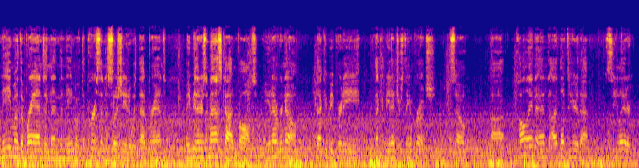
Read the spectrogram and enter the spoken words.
name of the brand, and then the name of the person associated with that brand. Maybe there's a mascot involved. You never know. That could be pretty. That could be an interesting approach. So, uh, call in, and I'd love to hear that. See you later.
